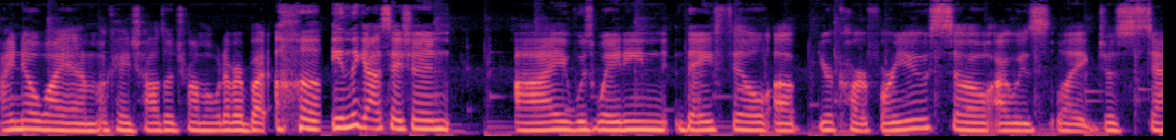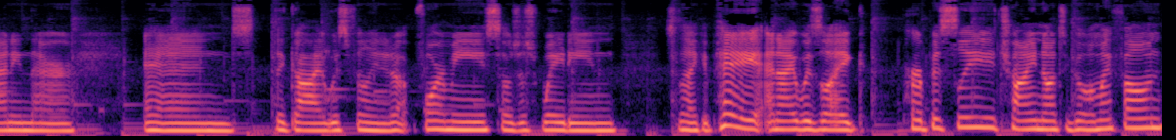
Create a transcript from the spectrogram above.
I know why I am. Okay, childhood trauma, whatever. But uh, in the gas station, I was waiting, they fill up your car for you. So I was like just standing there and the guy was filling it up for me. So just waiting so that I could pay. And I was like purposely trying not to go on my phone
